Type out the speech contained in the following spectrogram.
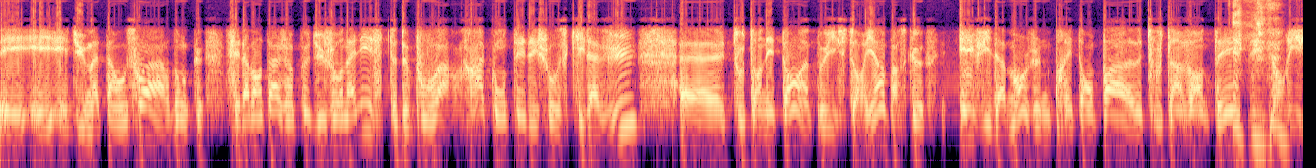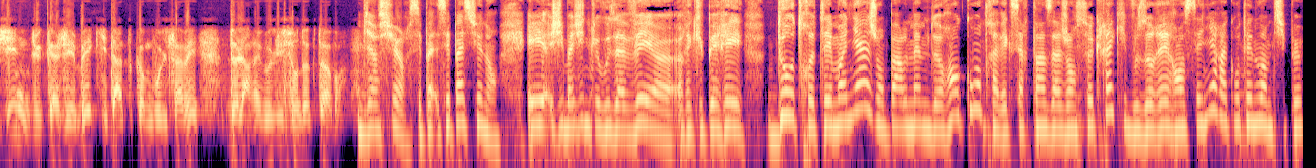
et, et- et du matin au soir. Donc c'est l'avantage un peu du journaliste de pouvoir raconter des choses qu'il a vues, euh, tout en étant un peu historien, parce que évidemment je ne prétends pas euh, tout inventer des origines du KGB qui datent, comme vous le savez, de la révolution d'octobre. Bien sûr, c'est pa- c'est passionnant. Et j'imagine que vous avez euh, récupéré d'autres témoignages. On parle même de rencontres avec certains agents secrets qui vous auraient renseigné. Racontez-nous un petit peu.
